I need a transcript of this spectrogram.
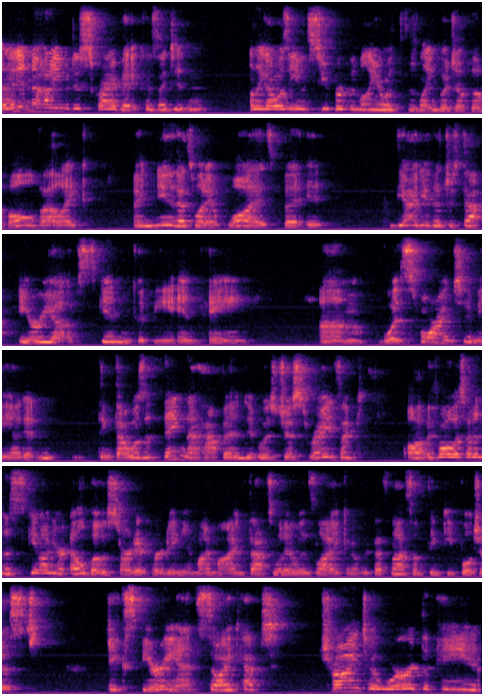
and I didn't know how to even describe it because I didn't like I wasn't even super familiar with the language of the vulva. Like I knew that's what it was, but it the idea that just that area of skin could be in pain um, was foreign to me. I didn't think that was a thing that happened. It was just right. It's like uh, if all of a sudden the skin on your elbow started hurting in my mind, that's what it was like. And I was like, that's not something people just experience. So I kept trying to word the pain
